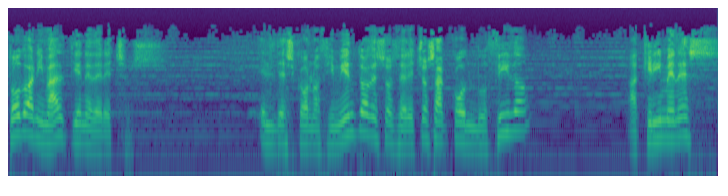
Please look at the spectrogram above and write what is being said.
Todo animal tiene derechos. El desconocimiento de esos derechos ha conducido a crímenes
